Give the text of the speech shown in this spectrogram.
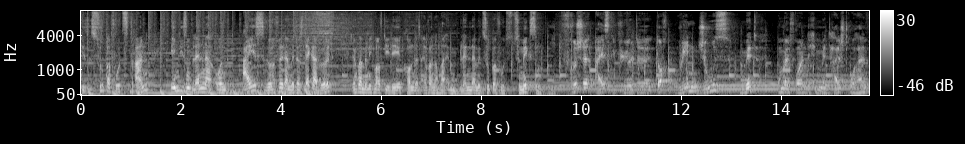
diese Superfoods dran. in diesen Blender und Eiswürfel, damit das lecker wird. Irgendwann bin ich mal auf die Idee gekommen, das einfach nochmal im Blender mit Superfoods zu mixen. Frische, eisgekühlte, doch Green Juice mit umweltfreundlichem Metallstrohhalm.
